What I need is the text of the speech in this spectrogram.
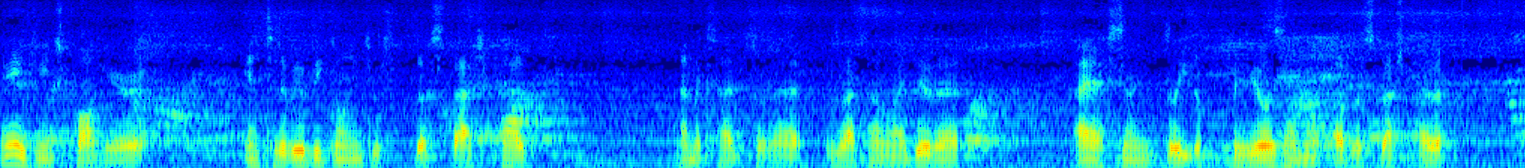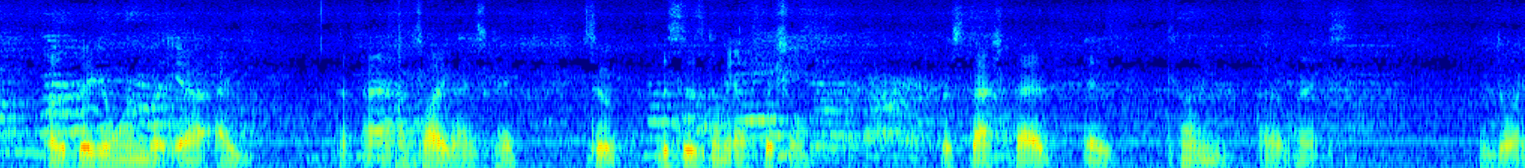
Hey, James Paul here, and today we'll be going to the splash pad. I'm excited for that. The last time I did it, I accidentally deleted the videos on the, of the splash pad, of the bigger one, but yeah, I, I, I'm sorry guys, okay? So, this is gonna be official. The splash pad is coming up next. Enjoy.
